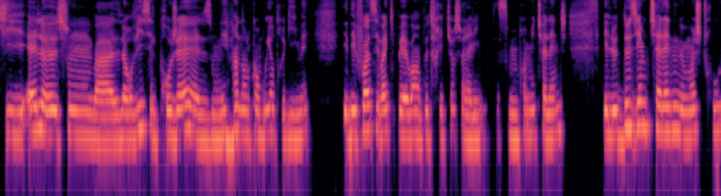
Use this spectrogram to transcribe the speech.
qui, elles, sont, bah, leur vie, c'est le projet, elles ont les mains dans le cambouis, entre guillemets. Et des fois, c'est vrai qu'il peut y avoir un peu de friture sur la ligne. C'est mon premier challenge. Et le deuxième challenge, moi, je trouve,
